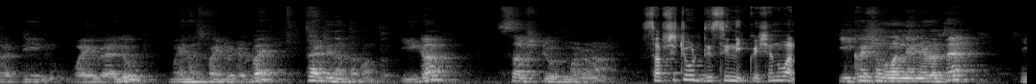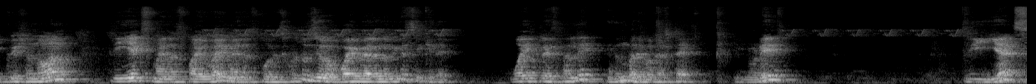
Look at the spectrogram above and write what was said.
thirteen y value minus five divided by thirteen ಅಂತ ಬಂತು. ಈಗ ಸಬ್ಸ್ಟಿಟ್ಯೂಟ್ ಮಾಡೋಣ. Substitute this in equation one equation one ಏನ್ ಹೇಳುತ್ತೆ? Equation one three x minus five y minus four is to zero y value ನಮಗೆ ಸಿಕ್ಕಿದೆ. ವೈ ಪ್ಲೇಸ್ನಲ್ಲಿ ಇದನ್ನು ಬರೀಬೇಕಷ್ಟೇ. ಈಗ ನೋಡಿ. Three x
